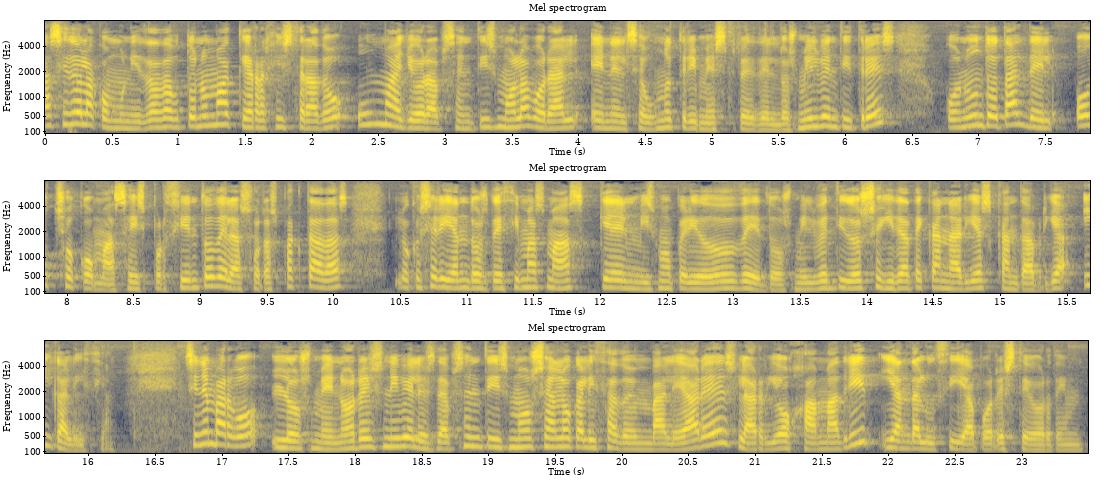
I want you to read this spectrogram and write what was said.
ha sido la comunidad autónoma que ha registrado un mayor absentismo laboral en el segundo trimestre del 2023, con un total del 8,6% de las horas pactadas, lo que serían dos décimas más que el mismo periodo de 2022, seguida de Canarias, Cantabria y Galicia. Sin embargo, los menores niveles de absentismo se han localizado en Baleares, La Rioja, Madrid y Andalucía por este orden.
